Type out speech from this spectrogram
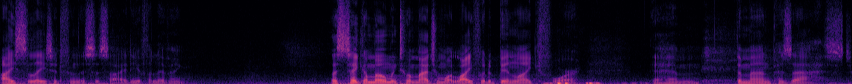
isolated from the society of the living. Let's take a moment to imagine what life would have been like for um, the man possessed.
